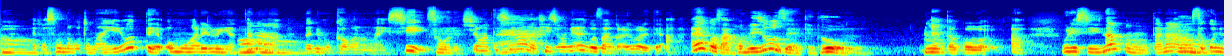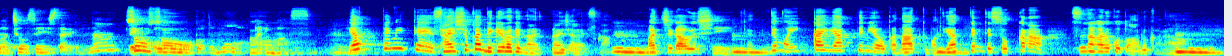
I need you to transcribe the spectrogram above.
うんやっぱそんなことないよって思われるんやったらうん何も変わらないし、そうですでも私は非常にあやこさんから言われて「ああやこさん褒め上手やけど、なんかこうあ嬉しいなと思ったら、うん。そこには挑戦したいよなって思そうそう。うこともあります。うん。やってみて最初からできるわけないないじゃないですか。うん。間違うし。うん。でも一回やってみようかなと思っうん。てやってみてそこからつながることあるから。うん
